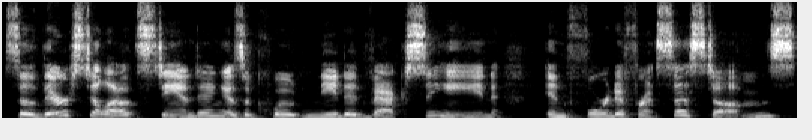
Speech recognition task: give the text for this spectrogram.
So they're still outstanding as a quote needed vaccine in four different systems.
